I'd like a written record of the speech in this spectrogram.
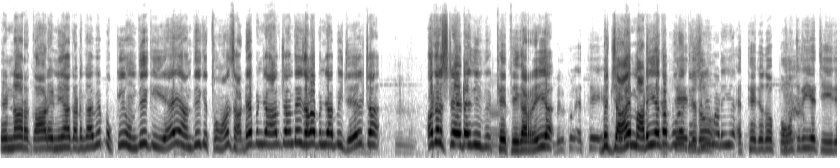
ਇੰਨਾ ਰਿਕਾਰਡ ਇੰਨੀਆਂ ਕਟੀਆਂ ਵੀ ਭੁੱਕੀ ਹੁੰਦੀ ਕੀ ਹੈ? ਇਹ ਆਂਦੀ ਕਿੱਥੋਂ ਆ? ਸਾਡੇ ਪੰਜਾਬ ਚ ਆਂਦੇ ਸਾਲਾ ਪੰਜਾਬੀ ਜੇਲ੍ਹ ਚ ਅਦਰ ਸਟੇਟ ਇਹਦੀ ਖੇਤੀ ਕਰ ਰਹੀ ਆ। ਬਿਲਕੁਲ ਇੱਥੇ ਵੀ ਜਾਏ ਮਾੜੀ ਆ ਤਾਂ ਪੂਰੇ ਦੇਸ਼ ਲਈ ਮਾੜੀ ਆ। ਇੱਥੇ ਜਦੋਂ ਪਹੁੰਚਦੀ ਹੈ ਚੀਜ਼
